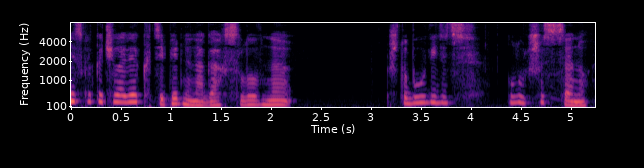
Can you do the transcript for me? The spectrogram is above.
Несколько человек теперь на ногах, словно чтобы увидеть лучше сцену.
